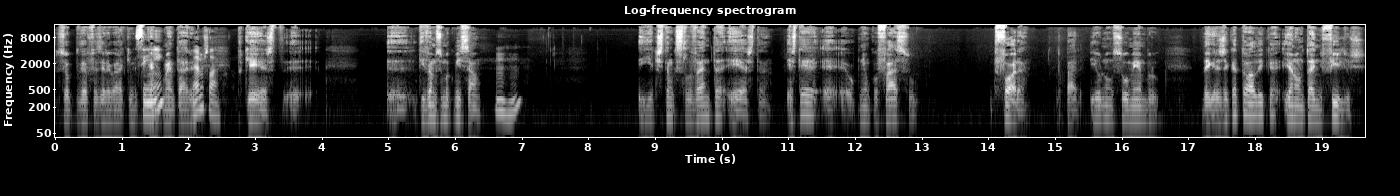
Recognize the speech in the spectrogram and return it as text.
Se eu puder fazer agora aqui um Sim, pequeno comentário. Vamos lá. Porque é este. Uh, uh, tivemos uma comissão. Uhum. E a questão que se levanta é esta. Esta é, é a opinião que eu faço de fora. Repare, eu não sou membro da Igreja Católica, eu não tenho filhos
